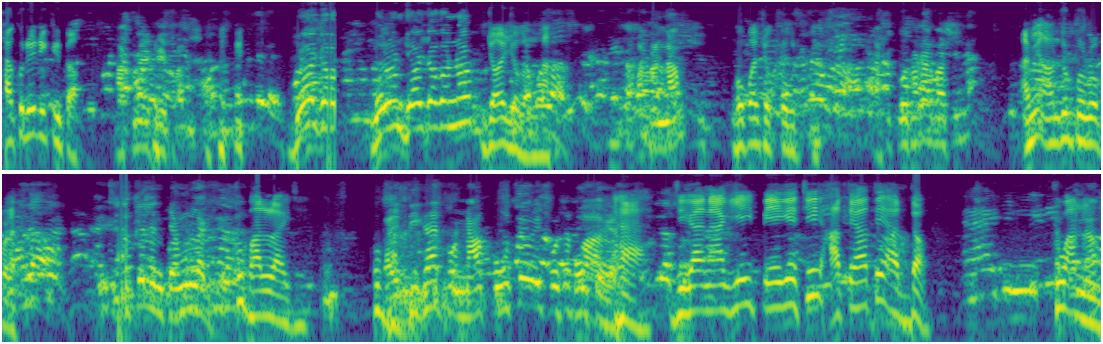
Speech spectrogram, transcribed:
ঠাকুরেরই কৃপা। জয় বলুন জয় জগন্নাথ। জয় জগন্নাথ। আপনার নাম? গোপাল চক্রবর্তী। কোথাকার বাসিন্দা? আমি আন্দুল পূর্বপাড়া পেলেন কেমন লাগছে? খুব ভালো লাগছে। দীঘায় না পৌঁছেও এই প্রসাদ পাওয়া গেল। হ্যাঁ দীঘায় না গিয়েই পেয়ে গেছি হাতে হাতে একদম খুব আনন্দ।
